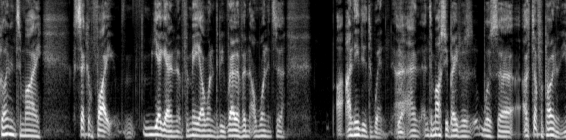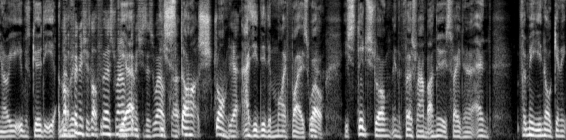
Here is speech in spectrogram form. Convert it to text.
going into my second fight, yeah, again, for me, I wanted to be relevant. I wanted to. I needed to win, uh, and and Damacio Page was was uh, a tough opponent. You know, he, he was good. He, A lot of finishes, a lot of first round finishes as well. He so- starts strong, Yeah. as he did in my fight as well. He stood strong in the first round, but I knew he was fading. And for me, you're not gonna.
